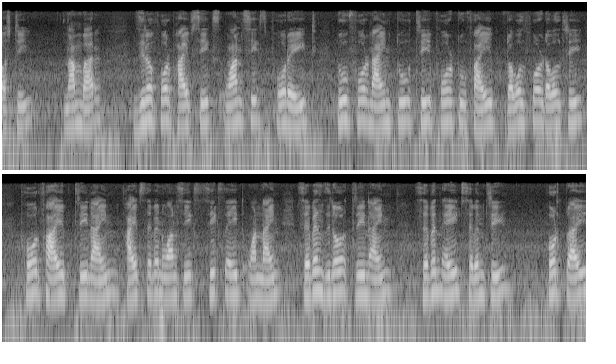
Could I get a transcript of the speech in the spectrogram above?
দশটি number zero four five six one six four eight two four nine two three four two five double four double three four five three nine five seven one six six eight one nine seven zero three nine seven eight seven three fourth prize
